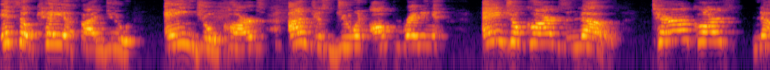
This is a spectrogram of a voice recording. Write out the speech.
It's okay if I do angel cards. I'm just doing operating it. Angel cards, no. Tarot cards, no.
